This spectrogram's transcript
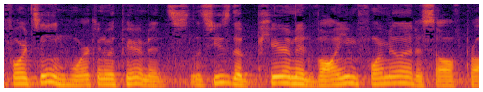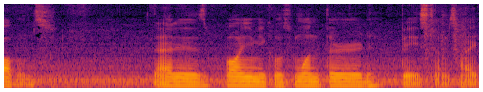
14, working with pyramids. Let's use the pyramid volume formula to solve problems. That is volume equals one third base times height.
